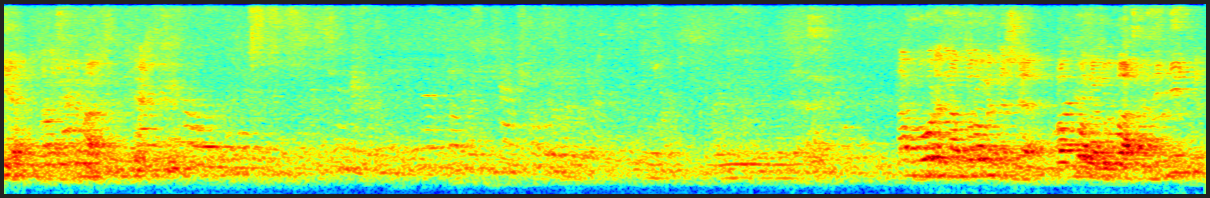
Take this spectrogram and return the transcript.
інакше. Там говорить на второму етаже. Балкони, будь ласка, зійдіть.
